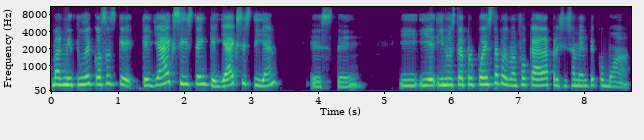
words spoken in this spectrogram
magnitud de cosas que, que, ya existen, que ya existían, este, y, nuestra propuesta pues va enfocada precisamente como a,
